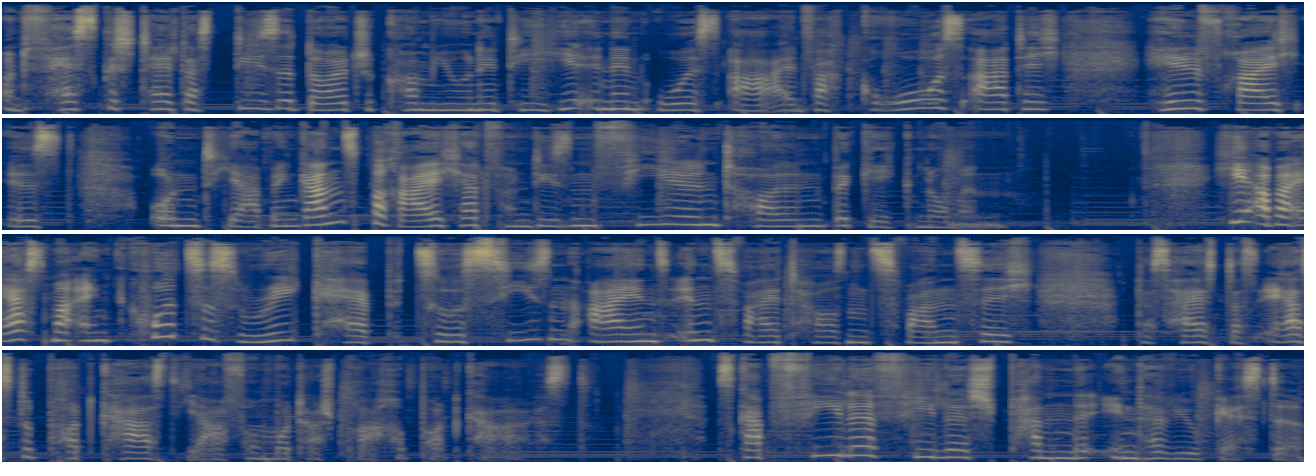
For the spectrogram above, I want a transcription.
und festgestellt, dass diese deutsche Community hier in den USA einfach großartig hilfreich ist und ja, bin ganz bereichert von diesen vielen tollen Begegnungen. Hier aber erstmal ein kurzes Recap zur Season 1 in 2020. Das heißt, das erste Podcast-Jahr vom Muttersprache-Podcast. Es gab viele, viele spannende Interviewgäste.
